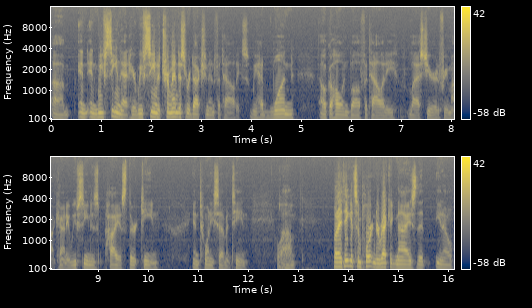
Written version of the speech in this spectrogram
Um, and and we've seen that here. We've seen a tremendous reduction in fatalities. We had one alcohol involved fatality last year in Fremont County. We've seen as high as 13 in 2017. wow. Um, but I think it's important to recognize that you know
